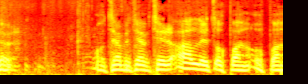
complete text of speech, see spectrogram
Og det er det til allet oppa, oppa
